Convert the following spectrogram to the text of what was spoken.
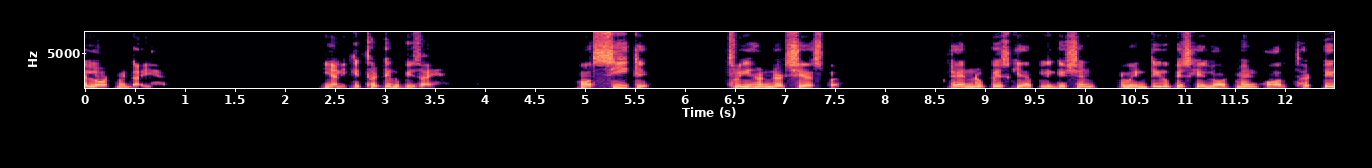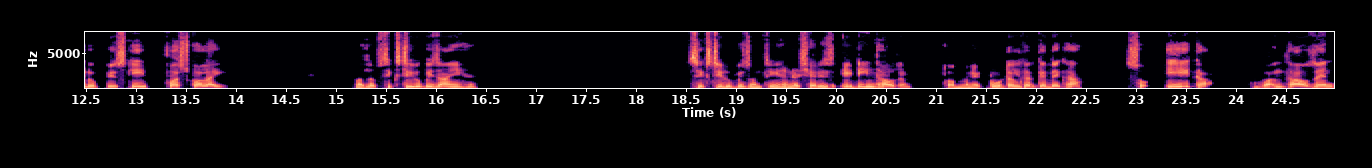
अलॉटमेंट आई है। यानी कि थर्टी रुपीज़ आए और सी के थ्री हंड्रेड शेयर्स पर टेन रुपीज़ की एप्लीकेशन ट्वेंटी रुपीज़ की अलॉटमेंट और थर्टी रुपीज़ की फ़र्स्ट कॉल आई। मतलब सिक्सटी रुपीज़ आए हैं। Sixty rupees on three hundred share is eighteen thousand तो अब मैंने टोटल करके देखा। सो ए का वन थाउज़ेंड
